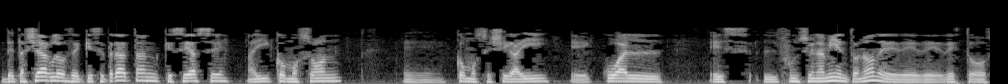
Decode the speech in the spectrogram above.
detallarlos de qué se tratan, qué se hace ahí, cómo son, eh, cómo se llega ahí, eh, cuál es el funcionamiento ¿no? de, de- estos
